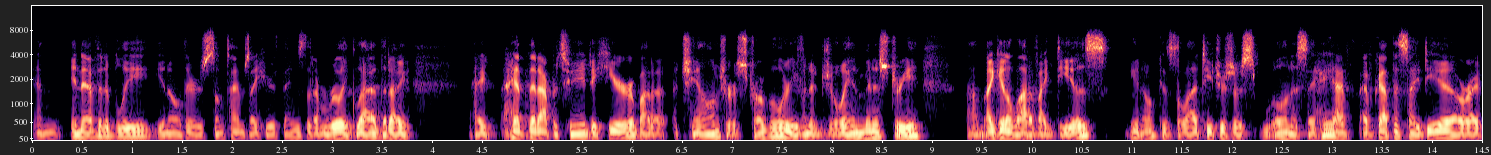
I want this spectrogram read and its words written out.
and inevitably you know there's sometimes i hear things that i'm really glad that i i had that opportunity to hear about a, a challenge or a struggle or even a joy in ministry. Um, i get a lot of ideas you know because a lot of teachers are willing to say hey i've, I've got this idea or i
